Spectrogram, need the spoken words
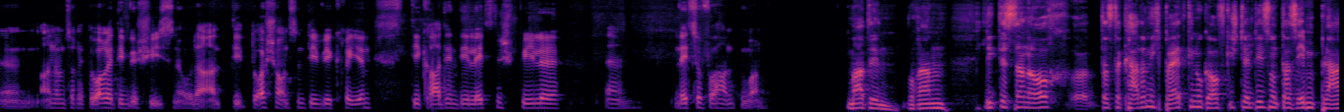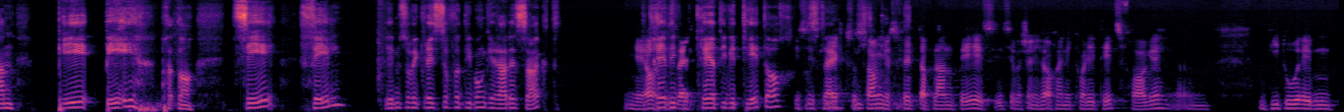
ähm, an unsere Tore, die wir schießen oder an die Torchancen, die wir kreieren, die gerade in die letzten Spiele ähm, nicht so vorhanden waren. Martin, woran liegt es dann auch, dass der Kader nicht breit genug aufgestellt ist und dass eben Plan P, B, pardon, C fehlen? Ebenso wie Christopher Dibon gerade sagt. Ja, Kreativ leicht, Kreativität auch. Es ist leicht zu sagen, es fehlt der Plan B. Es ist ja wahrscheinlich auch eine Qualitätsfrage, ähm, wie du eben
